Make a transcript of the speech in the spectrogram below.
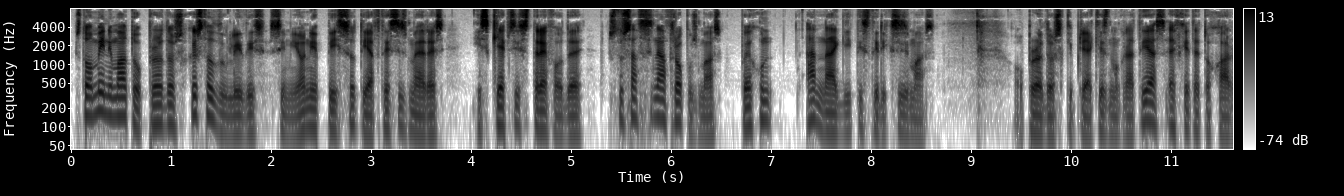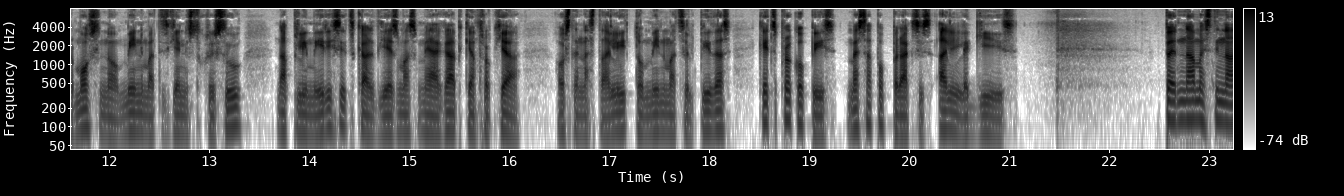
Στο μήνυμά του ο πρόεδρος Χριστοδουλίδης σημειώνει επίσης ότι αυτές τις μέρες οι σκέψεις στρέφονται στους συνανθρώπους μας που έχουν ανάγκη τη στήριξή μας. Ο πρόεδρος της Κυπριακής Δημοκρατίας εύχεται το χαρμόσυνο μήνυμα της γέννησης του Χριστού να πλημμυρίσει τις καρδιές μας με αγάπη και ανθρωπιά, ώστε να σταλεί το μήνυμα της ελπίδας και της προκοπής μέσα από πράξεις αλληλεγγύης. Περνάμε στην,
